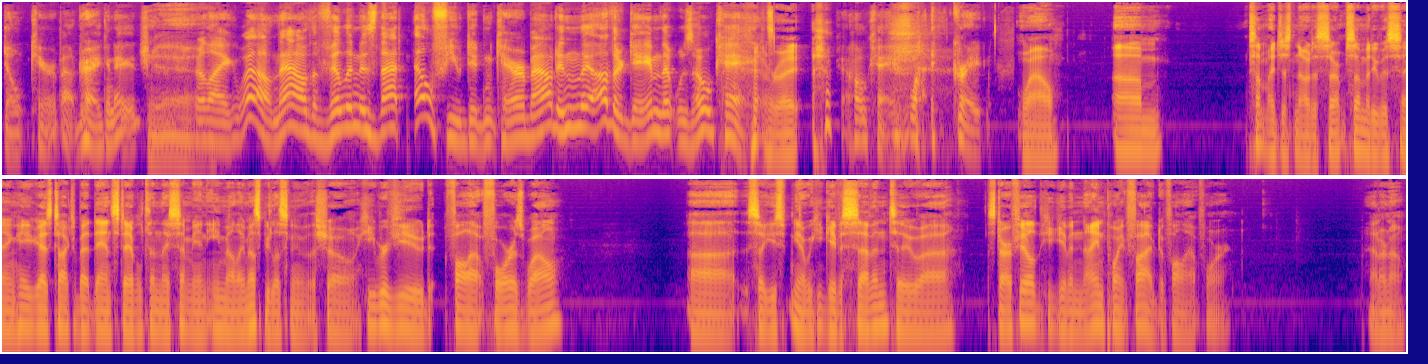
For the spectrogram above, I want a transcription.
don't care about Dragon Age. Yeah. They're like, well, now the villain is that elf you didn't care about in the other game that was okay. right. okay, what? Great. Wow. Um, something I just noticed. Somebody was saying, "Hey, you guys talked about Dan Stapleton." They sent me an email. They must be listening to the show. He reviewed Fallout Four as well. Uh, so you you know he gave a seven to uh, Starfield. He gave a nine point five to Fallout Four. I don't know.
